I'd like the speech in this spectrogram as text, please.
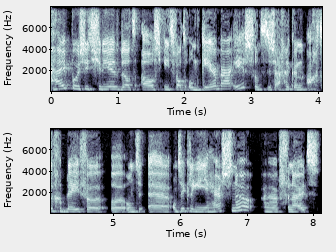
hij positioneerde dat als iets wat omkeerbaar is. Want het is eigenlijk een achtergebleven uh, ont, uh, ontwikkeling in je hersenen. vanuit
